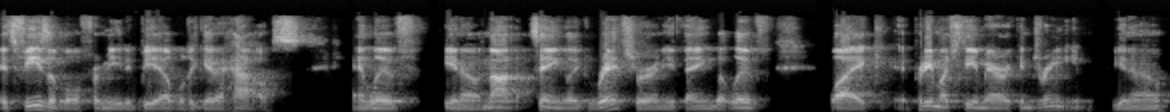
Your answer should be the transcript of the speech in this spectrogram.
It's feasible for me to be able to get a house and live, you know, not saying like rich or anything, but live like pretty much the American dream, you know?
